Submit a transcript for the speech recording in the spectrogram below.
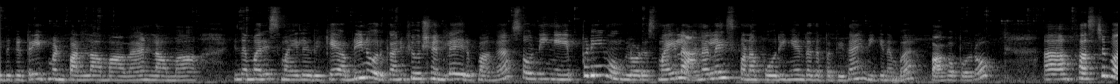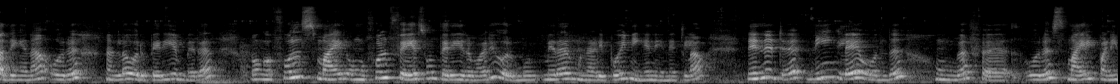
இதுக்கு ட்ரீட்மெண்ட் பண்ணலாமா வேண்டாமா இந்த மாதிரி ஸ்மைல் இருக்கே அப்படின்னு ஒரு கன்ஃபியூஷனில் இருப்பாங்க. ஸோ நீங்கள் எப்படி உங்களோட ஸ்மைலை அனலைஸ் பண்ண போகிறீங்கன்றதை பற்றி தான் இன்றைக்கி நம்ம பார்க்க போகிறோம் ஃபஸ்ட்டு பார்த்தீங்கன்னா ஒரு நல்ல ஒரு பெரிய மிரர் உங்கள் ஃபுல் ஸ்மைல் உங்கள் ஃபுல் ஃபேஸும் தெரிகிற மாதிரி ஒரு மிரர் முன்னாடி போய் நீங்கள் நின்றுக்கலாம் நின்றுட்டு நீங்களே வந்து உங்கள் ஒரு ஸ்மைல் பண்ணி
